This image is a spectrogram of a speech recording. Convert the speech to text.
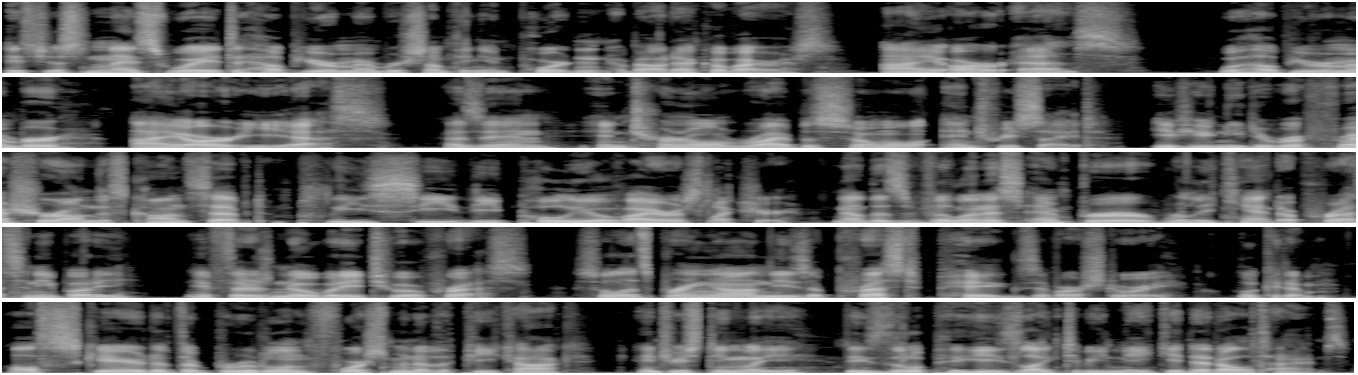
It's just a nice way to help you remember something important about echovirus. IRS will help you remember IRES, as in internal ribosomal entry site. If you need a refresher on this concept, please see the poliovirus lecture. Now, this villainous emperor really can't oppress anybody if there's nobody to oppress. So let's bring on these oppressed pigs of our story. Look at them, all scared of the brutal enforcement of the peacock. Interestingly, these little piggies like to be naked at all times.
